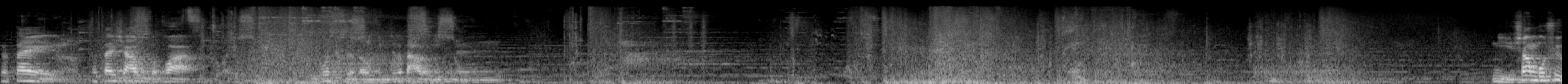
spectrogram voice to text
要带他带下路的话，如果死了，我们这个大龙可能。你上不去，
